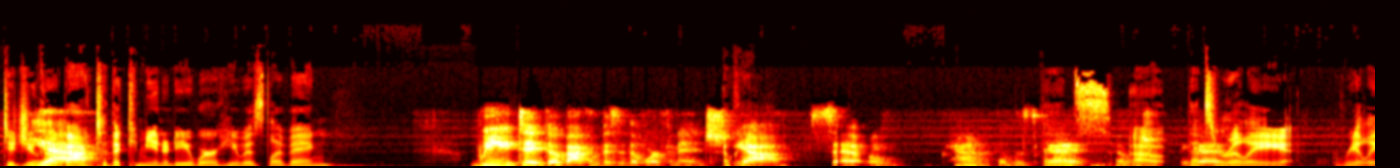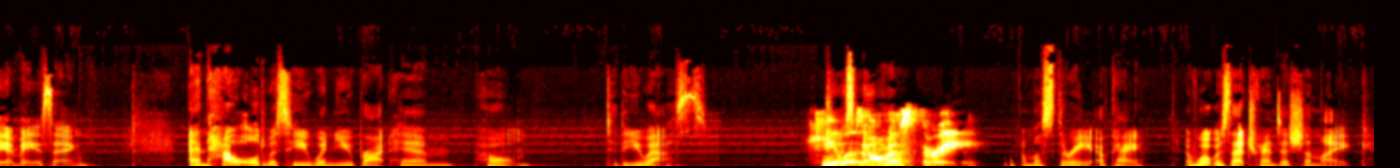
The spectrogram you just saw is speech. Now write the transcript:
Did you yeah. go back to the community where he was living? We did go back and visit the orphanage. Okay. Yeah. So yeah, it was that's, good. was oh, really that's good. really, really amazing. And how old was he when you brought him home to the U.S.? He, he was, was almost three. Almost three. Okay. And what was that transition like?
